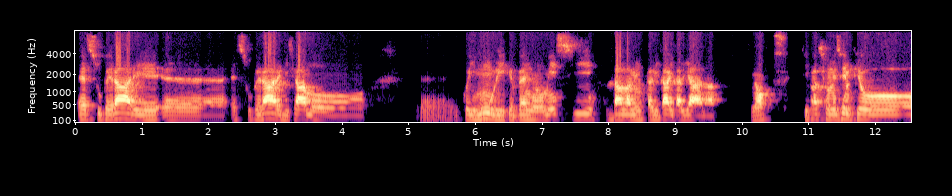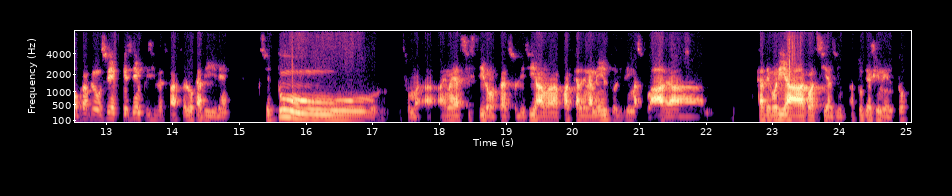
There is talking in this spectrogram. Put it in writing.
è superare, eh, è superare diciamo, eh, quei muri che vengono messi dalla mentalità italiana. No? Ti faccio un esempio proprio semplice, semplice per fartelo capire. Se tu insomma, hai mai assistito, ma penso di sì, a qualche allenamento di prima squadra, categoria qualsiasi, a tuo piacimento,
